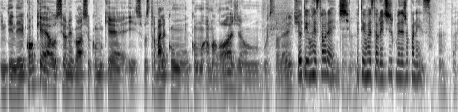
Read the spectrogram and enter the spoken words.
entender qual que é o seu negócio, como que é isso. Você trabalha com, com uma loja, um, um restaurante? Eu tenho um restaurante. Uhum. Eu tenho um restaurante de comida japonesa. Ah, tá.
